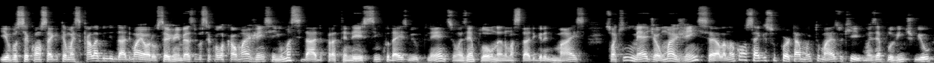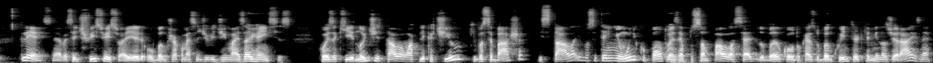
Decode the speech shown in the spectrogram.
E você consegue ter uma escalabilidade maior. Ou seja, ao invés de você colocar uma agência em uma cidade para atender 5, 10 mil clientes, um exemplo, ou né, numa cidade grande mais, só que em média, uma agência ela não consegue suportar muito mais do que, um exemplo, 20 mil clientes, né? Vai ser difícil isso. Aí o banco já começa a dividir em mais agências. Coisa que no digital é um aplicativo que você baixa, instala e você tem em um único ponto, um exemplo, São Paulo, a sede do banco, ou no caso do Banco Inter, que é Minas Gerais, né?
